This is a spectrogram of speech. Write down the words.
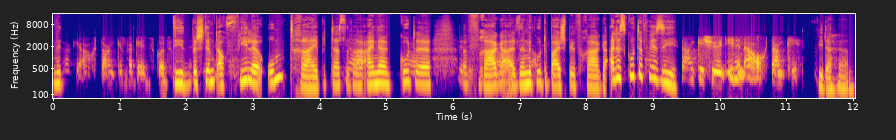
mit, auch danke, vergelt's Gott. die bestimmt auch viele umtreibt. Das Ja, war eine gute Das ist Frage, also eine ja. gute Beispielfrage. Alles Gute für Sie. Dankeschön, Ihnen auch, danke. Wiederhören.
